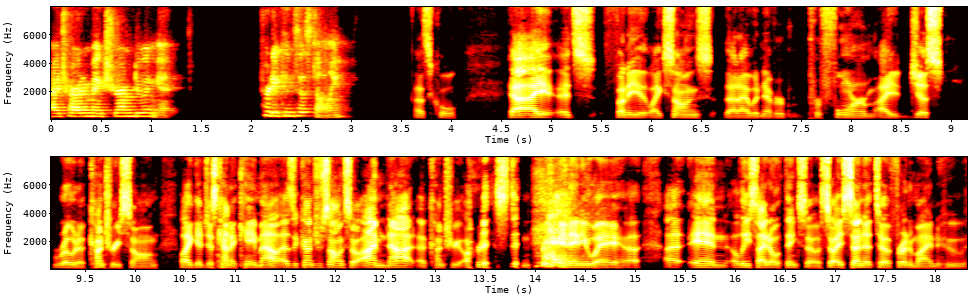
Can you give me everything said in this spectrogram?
I try to make sure I'm doing it pretty consistently. That's cool. Yeah, I it's funny like songs that I would never perform. I just wrote a country song. Like it just kind of came out as a country song. So I'm not a country artist in, right. in any way. Uh, uh, and at least I don't think so. So I sent it to a friend of mine who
